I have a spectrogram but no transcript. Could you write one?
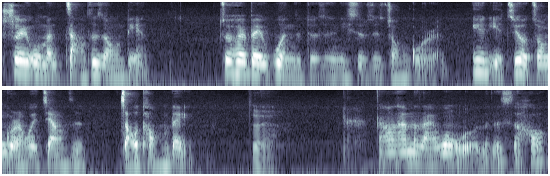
所以我们长这种脸，最会被问的就是你是不是中国人，因为也只有中国人会这样子找同类，对，然后他们来问我的时候，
